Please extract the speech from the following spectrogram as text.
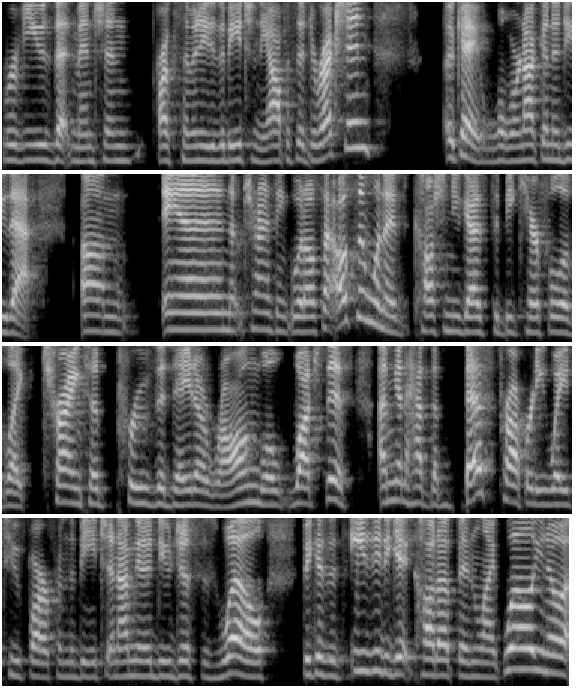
reviews that mention proximity to the beach in the opposite direction. Okay, well, we're not going to do that. Um, and I'm trying to think what else. I also want to caution you guys to be careful of like trying to prove the data wrong. Well, watch this. I'm going to have the best property way too far from the beach, and I'm going to do just as well because it's easy to get caught up in like, well, you know,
